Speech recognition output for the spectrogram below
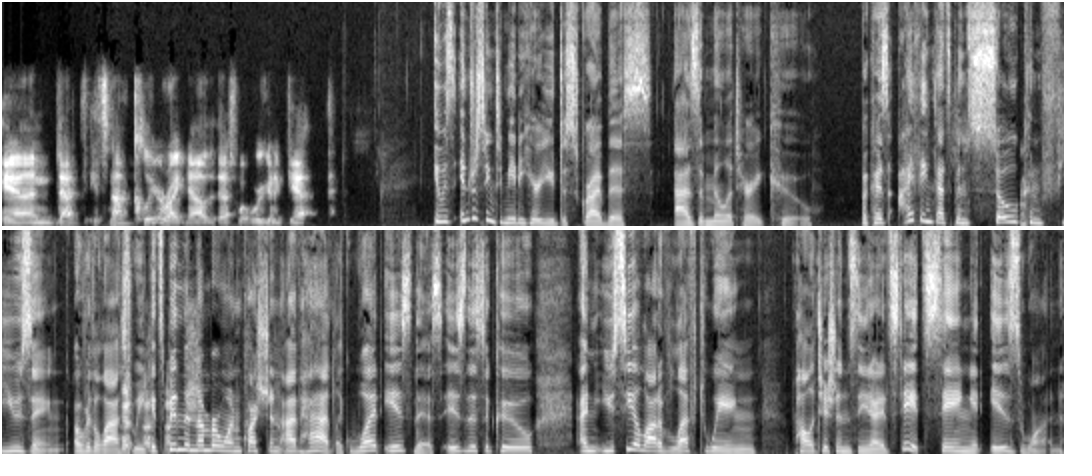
And that it's not clear right now that that's what we're going to get. It was interesting to me to hear you describe this as a military coup because I think that's been so confusing over the last week. It's been the number one question I've had. Like, what is this? Is this a coup? And you see a lot of left wing politicians in the United States saying it is one.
